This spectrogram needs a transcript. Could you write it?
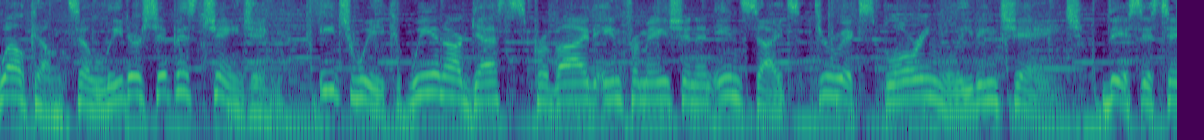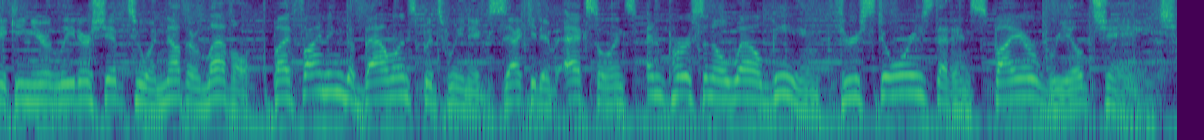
Welcome to Leadership is Changing. Each week, we and our guests provide information and insights through exploring leading change. This is taking your leadership to another level by finding the balance between executive excellence and personal well being through stories that inspire real change.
